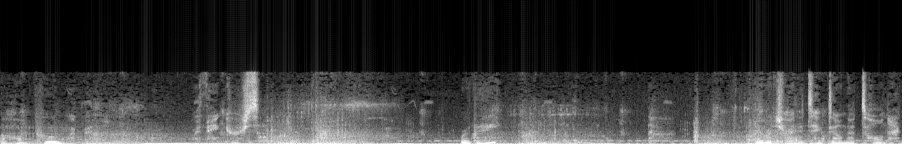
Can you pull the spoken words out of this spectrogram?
A harpoon weapon. With anchors? Were they? They were trying to take down that tall neck.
